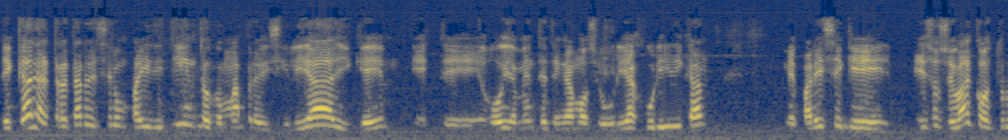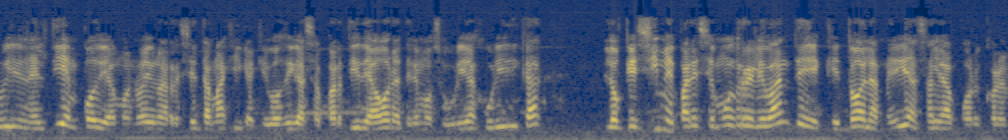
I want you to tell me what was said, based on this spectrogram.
de cara a tratar de ser un país distinto, con más previsibilidad y que este, obviamente tengamos seguridad jurídica. Me parece que eso se va a construir en el tiempo, digamos, no hay una receta mágica que vos digas a partir de ahora tenemos seguridad jurídica. Lo que sí me parece muy relevante es que todas las medidas salgan por, con el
